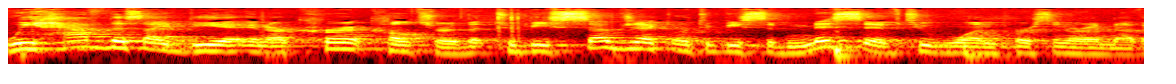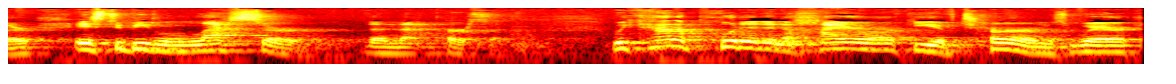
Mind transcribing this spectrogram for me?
we have this idea in our current culture that to be subject or to be submissive to one person or another is to be lesser than that person we kind of put it in a hierarchy of terms where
